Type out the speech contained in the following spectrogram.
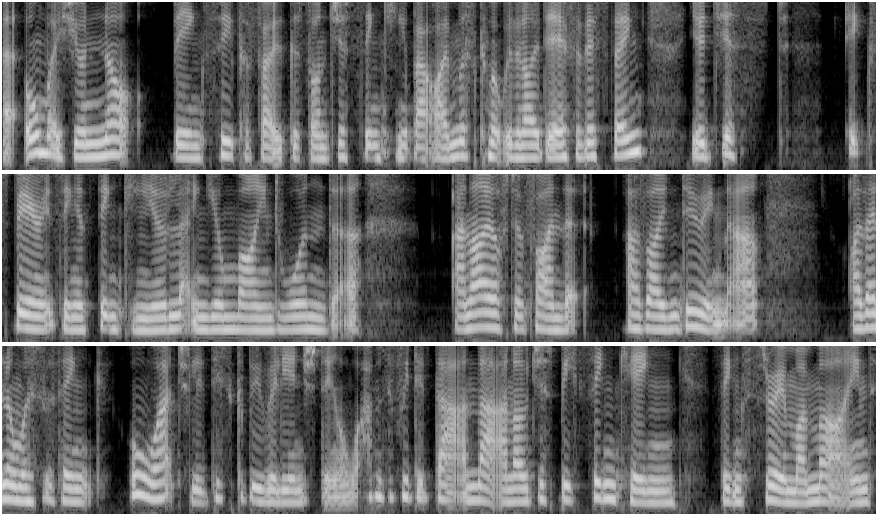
Uh, almost you're not being super focused on just thinking about I must come up with an idea for this thing. You're just experiencing and thinking, you're letting your mind wander. And I often find that as I'm doing that, I then almost think, oh, actually, this could be really interesting. Or what happens if we did that and that? And I'll just be thinking things through in my mind.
